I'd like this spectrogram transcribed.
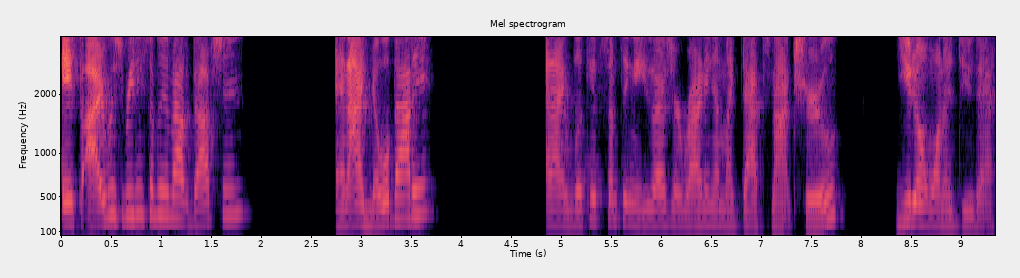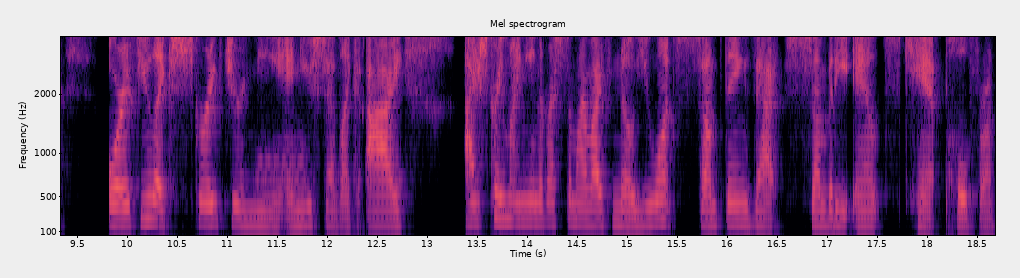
if I was reading something about adoption and I know about it, and I look at something that you guys are writing, I'm like, that's not true. You don't want to do that. Or if you like scraped your knee and you said, like, I I scrape my knee in the rest of my life. No, you want something that somebody else can't pull from.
